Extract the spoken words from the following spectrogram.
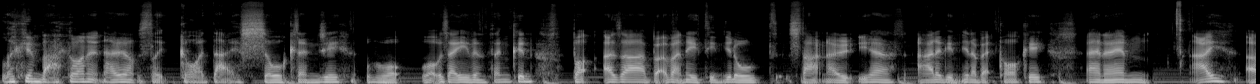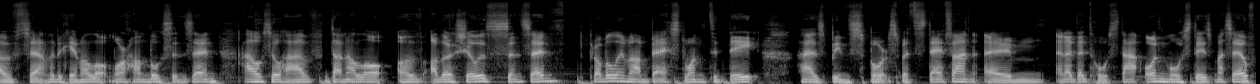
looking back on it now, it's like, God, that is so cringy. What what was I even thinking? But as a bit of an 18 year old starting out, yeah, arrogant, you're a bit cocky, and um, I have certainly become a lot more humble since then. I also have done a lot of other shows since then. Probably my best one to date has been Sports with Stefan, um, and I did host that on most days myself.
